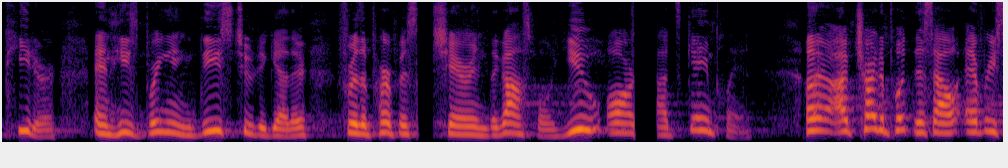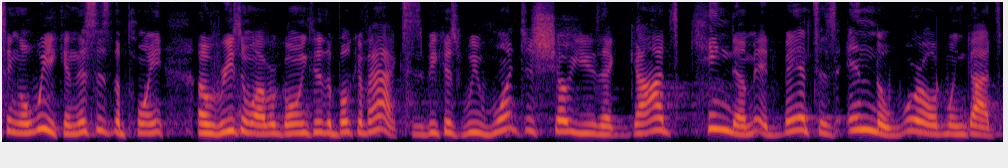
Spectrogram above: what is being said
Peter, and he's bringing these two together for the purpose of sharing the gospel. You are God's game plan. Uh, I've tried to put this out every single week, and this is the point of reason why we're going through the book of Acts, is because we want to show you that God's kingdom advances in the world when God's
